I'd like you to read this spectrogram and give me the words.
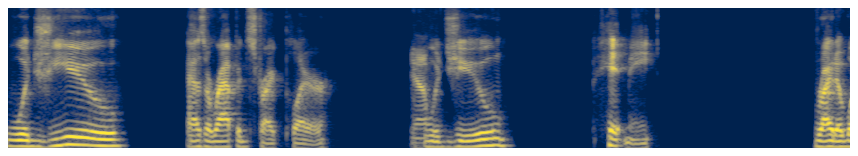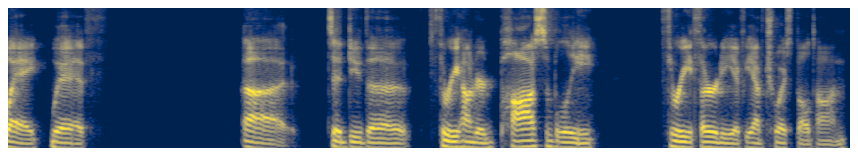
would you, as a rapid strike player, yeah. would you hit me right away with uh to do the 300 possibly 330 if you have choice belt on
